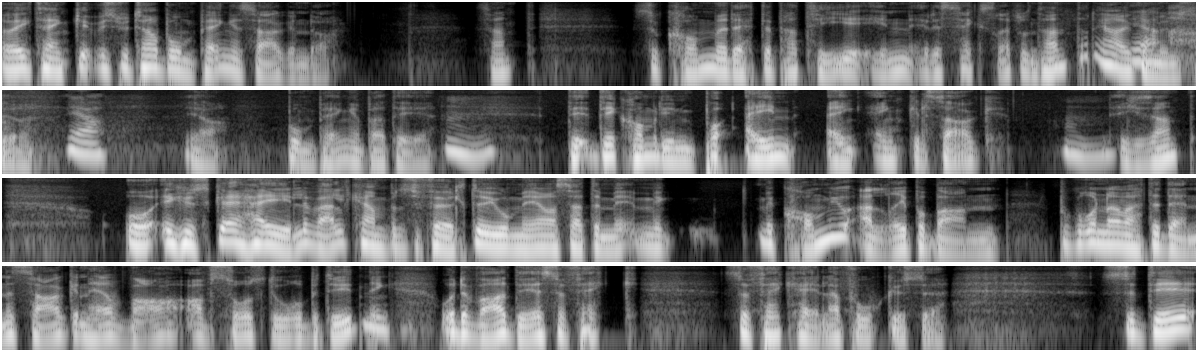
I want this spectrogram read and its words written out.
Og jeg tenker, hvis du tar bompengesaken, da, sant? så kommer dette partiet inn Er det seks representanter de har i kommunestyret? Ja. Ja. Bompengepartiet. Mm. Det, det kommer de inn på én en, enkel sak, Mm. ikke sant? Og jeg husker i hele valgkampen så følte jo vi oss at vi, vi, vi kom jo aldri på banen, på grunn av at denne saken her var av så stor betydning, og det var det som fikk, som fikk hele fokuset. Så det,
